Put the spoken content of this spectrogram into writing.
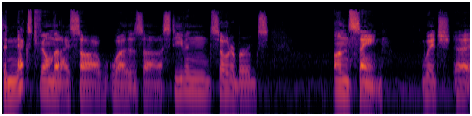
The next film that I saw was uh, Steven Soderbergh's Unsane, which uh,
